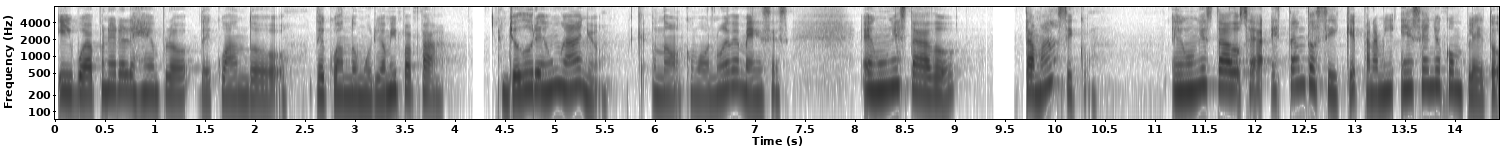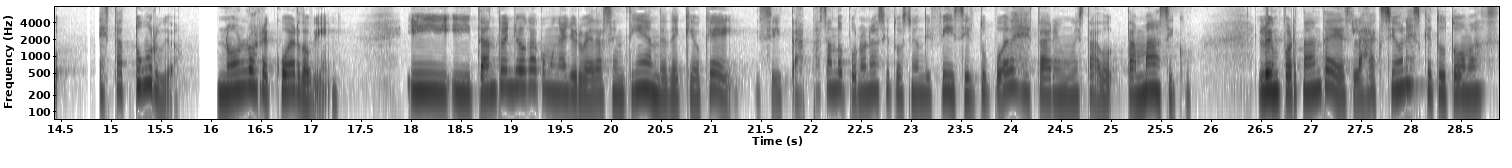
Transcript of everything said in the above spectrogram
Y voy a poner el ejemplo de cuando, de cuando murió mi papá. Yo duré un año no, como nueve meses, en un estado tamásico. En un estado, o sea, es tanto así que para mí ese año completo está turbio, no lo recuerdo bien. Y, tanto en yoga como en ayurveda se entiende de que, ok, si estás pasando por una situación difícil, tú puedes estar en un estado tamásico. Lo importante es las acciones que tú tomas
